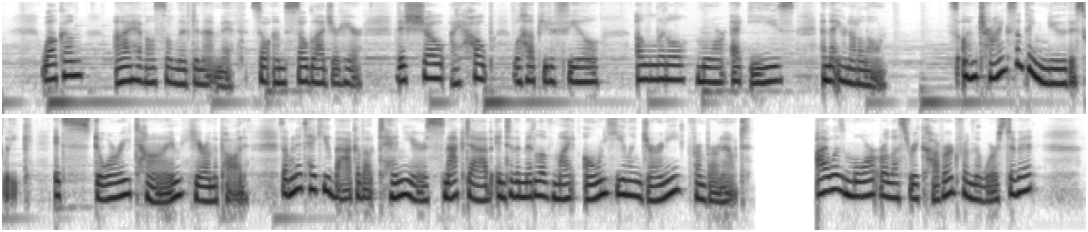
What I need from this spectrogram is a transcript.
Welcome. I have also lived in that myth, so I'm so glad you're here. This show, I hope, will help you to feel a little more at ease and that you're not alone. So, I'm trying something new this week. It's story time here on the pod. So I'm going to take you back about 10 years, smack dab, into the middle of my own healing journey from burnout. I was more or less recovered from the worst of it.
